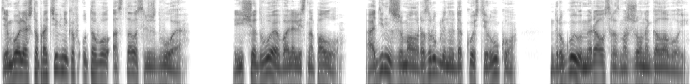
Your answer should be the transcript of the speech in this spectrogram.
Тем более, что противников у того осталось лишь двое. Еще двое валялись на полу. Один сжимал разрубленную до кости руку, другой умирал с разможженной головой.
